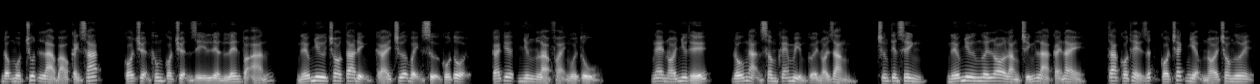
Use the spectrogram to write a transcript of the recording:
Động một chút là báo cảnh sát có chuyện không có chuyện gì liền lên tòa án, nếu như cho ta định cái chữa bệnh sự cố tội, cái tiết nhưng là phải ngồi tù. Nghe nói như thế, đỗ ngạn sâm khẽ mỉm cười nói rằng, trương tiên sinh, nếu như ngươi lo lắng chính là cái này, ta có thể rất có trách nhiệm nói cho ngươi,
